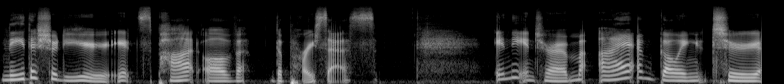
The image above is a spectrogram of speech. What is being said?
neither should you. It's part of the process. In the interim, I am going to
